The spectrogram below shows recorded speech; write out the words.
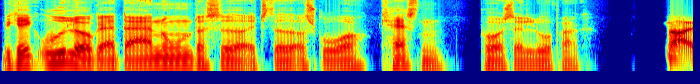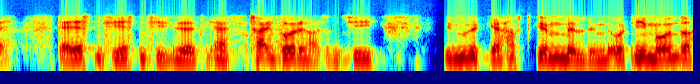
vi kan ikke udelukke, at der er nogen, der sidder et sted og scorer kassen på at sælge lurpak. Nej, det er næsten, næsten ja, tegn på det. Altså, man siger, vi nu har haft gennemmeldt en 8-9 måneder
